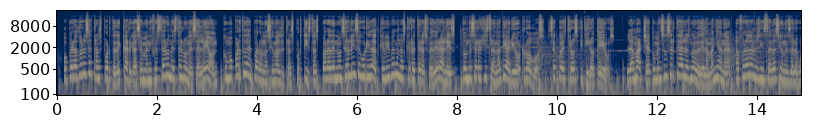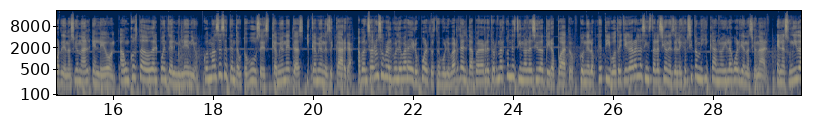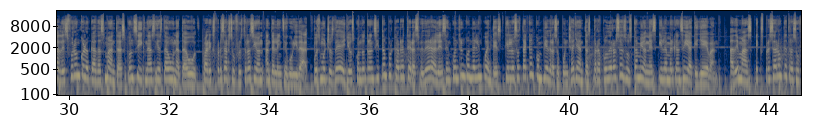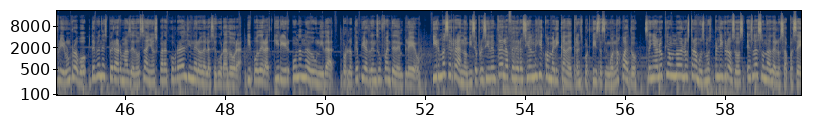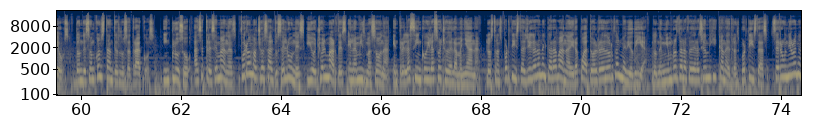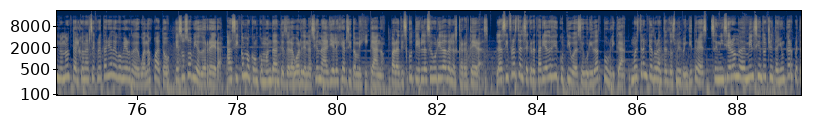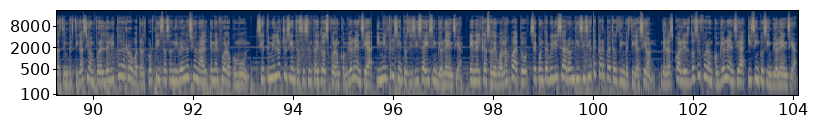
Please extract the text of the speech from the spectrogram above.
Operadores de transporte de carga se manifestaron este lunes en León como parte del paro nacional de transportistas para denunciar la inseguridad que viven en las carreteras federales, donde se registran a diario robos, secuestros y tiroteos. La marcha comenzó cerca de las 9 de la mañana afuera de las instalaciones de la Guardia Nacional en León, a un costado del Puente del Milenio, con más de 70 autobuses, camionetas y camiones de carga. Avanzaron sobre el Boulevard Aeropuerto hasta Boulevard Delta para retornar con destino a la ciudad de Irapuato, con el objetivo de llegar a las instalaciones del Ejército Mexicano y la Guardia Nacional. En las unidades fueron colocadas mantas, consignas y hasta un ataúd para expresar su frustración ante la inseguridad, pues muchos de ellos cuando transitan por carreteras federales se encuentran con delincuentes que los atacan con piedras o ponchallantas para apoderarse de sus camiones y la mercancía que llevan. Además, expresaron que tras sufrir un robo deben esperar más de dos años para cobrar el dinero de la aseguradora y poder adquirir una nueva unidad, por lo que pierden su fuente de empleo. Irma Serrano, vicepresidenta de la Federación México-Americana de Transportistas en Guanajuato, señaló que uno de los tramos más peligrosos es la zona de los apaseos, donde son constantes los atracos. Incluso, hace tres semanas, fueron ocho asaltos el lunes y ocho el martes en la misma zona, entre las 5 y las 8 de la mañana. Los transportistas llegaron en caravana a Irapuato alrededor del mediodía, donde miembros de la Federación Mexicana de Transportistas se reunieron en un hotel con el secretario de Gobierno de Guanajuato, Jesús Oviedo Herrera, así como con comandantes de la Guardia Nacional y el Ejército Mexicano, para discutir la seguridad en las carreteras. Las cifras del Secretariado Ejecutivo de Seguridad Pública muestran que durante el 2023 se iniciaron 9.181 carpetas de investigación por el delito de robo a transportistas a nivel nacional en el fuero común. 7.862 fueron con violencia y 1.316 sin violencia. En el caso de Guanajuato, se contabilizaron 17 carpetas de investigación, de las cuales 12 fueron con violencia y 5 sin violencia.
